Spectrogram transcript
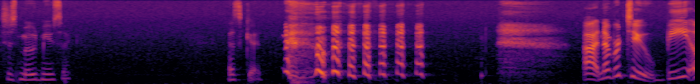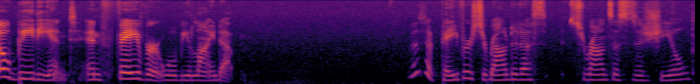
Is this mood music? That's good. Uh, number two, be obedient, and favor will be lined up. What is a favor surrounded us surrounds us as a shield?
